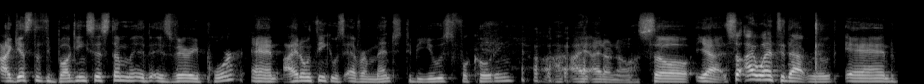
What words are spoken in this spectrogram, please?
i guess the debugging system is very poor and i don't think it was ever meant to be used for coding. I, I don't know. So yeah so i went to that route and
